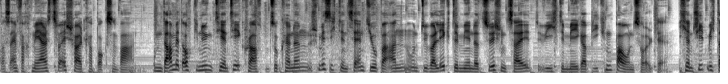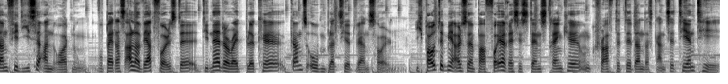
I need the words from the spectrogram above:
was einfach mehr als zwei Schalker-Boxen waren. Um damit auch genügend TNT craften zu können, schmiss ich den Sandduper an und überlegte mir in der Zwischenzeit, wie ich den Mega-Beacon bauen sollte. Ich entschied mich dann für diese Anordnung, wobei das allerwertvollste, die Netherite-Blöcke, ganz oben platziert werden sollen. Ich baute mir also ein paar Feuerresistenztränke und craftete dann das ganze TNT,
